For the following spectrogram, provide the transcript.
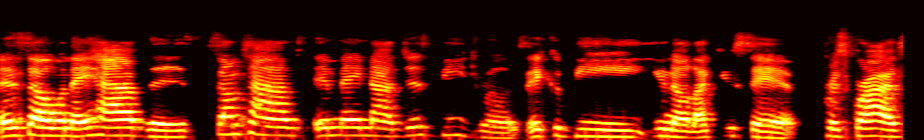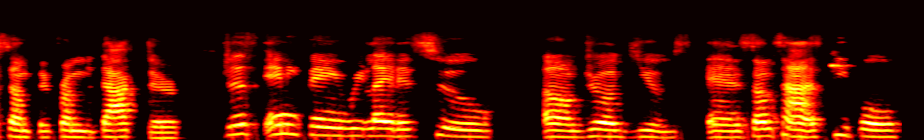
And so when they have this, sometimes it may not just be drugs. It could be, you know, like you said, prescribe something from the doctor, just anything related to um, drug use. And sometimes people,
